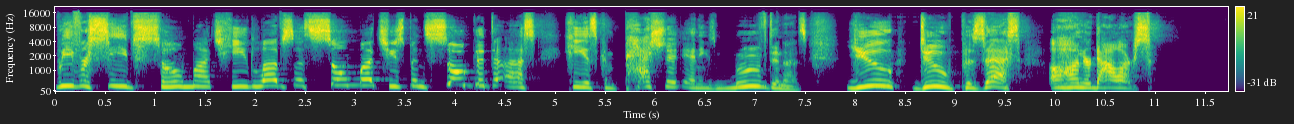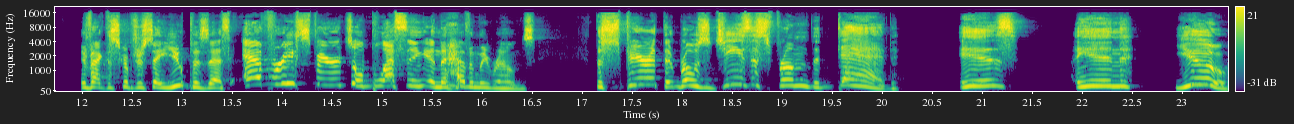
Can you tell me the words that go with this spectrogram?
we've received so much. He loves us so much. He's been so good to us. He is compassionate and he's moved in us. You do possess a hundred dollars. In fact, the scriptures say you possess every spiritual blessing in the heavenly realms. The spirit that rose Jesus from the dead is in you.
